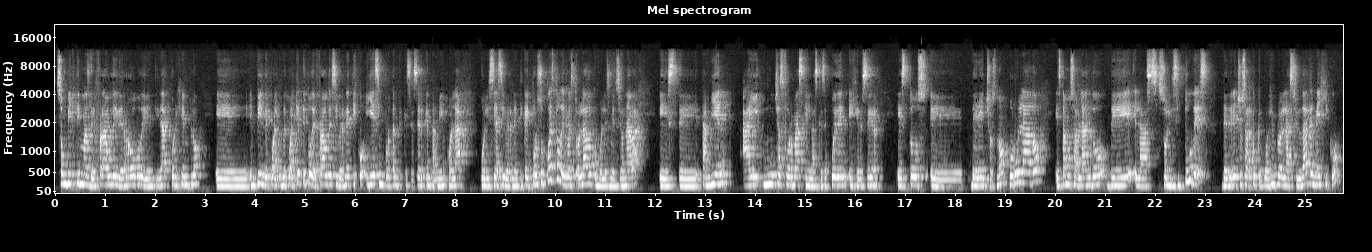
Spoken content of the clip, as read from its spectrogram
son víctimas de fraude y de robo de identidad, por ejemplo, eh, en fin, de, cual, de cualquier tipo de fraude cibernético y es importante que se acerquen también con la Policía Cibernética. Y por supuesto, de nuestro lado, como les mencionaba, este, también hay muchas formas en las que se pueden ejercer estos eh, derechos, ¿no? Por un lado, estamos hablando de las solicitudes de derechos ARCO que, por ejemplo, en la Ciudad de México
